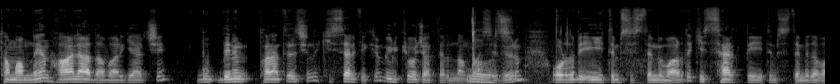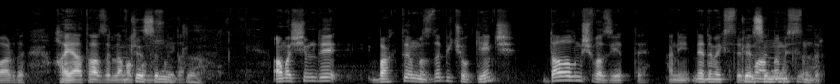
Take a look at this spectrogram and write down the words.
tamamlayan hala da var gerçi. Bu benim parantez içinde kişisel fikrim ülke ocaklarından bahsediyorum. Orada bir eğitim sistemi vardı ki sert bir eğitim sistemi de vardı. Hayata hazırlama Kesinlikle. konusunda. Ama şimdi baktığımızda birçok genç dağılmış vaziyette. Hani ne demek istediğimi Kesinlikle. anlamışsındır.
